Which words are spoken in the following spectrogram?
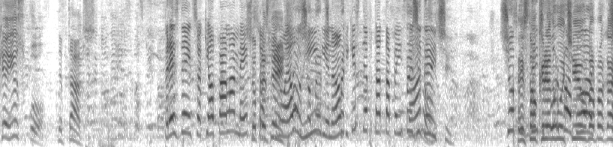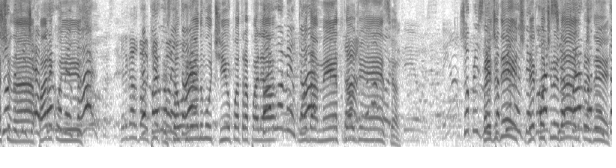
Que isso, pô? Deputados, Presidente, isso aqui é o parlamento, Senhor isso aqui presidente. não é Não, senhor ringue, não. O que, que esse deputado tá pensando? Presidente. Senhor Vocês estão presidente, criando por motivo pra procrastinar. É Parem com parlamentar? delegado É Valdir, parlamentar. Estão criando motivo para atrapalhar o Parlamentar. andamento da Deputado. audiência. Senhor presidente, Presidente, apenas dê continuidade, se é presidente.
